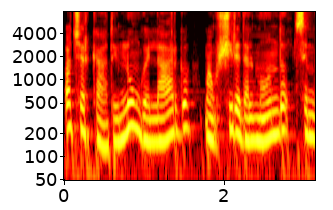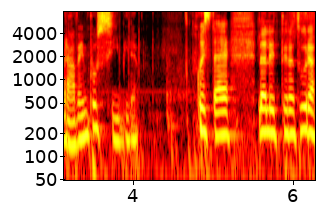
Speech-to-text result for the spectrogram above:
Ho cercato in lungo e largo, ma uscire dal mondo sembrava impossibile. Questa è la letteratura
